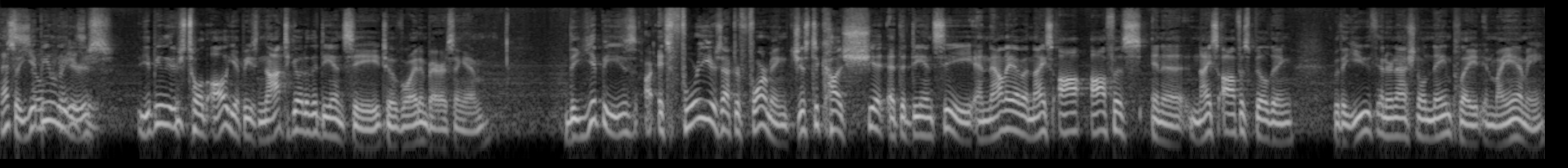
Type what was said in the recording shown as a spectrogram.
That's so so, Yippie crazy. leaders, Yippie leaders told all Yippies not to go to the DNC to avoid embarrassing him. The Yippies are, it's four years after forming just to cause shit at the DNC, and now they have a nice office in a nice office building with a Youth International nameplate in Miami.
